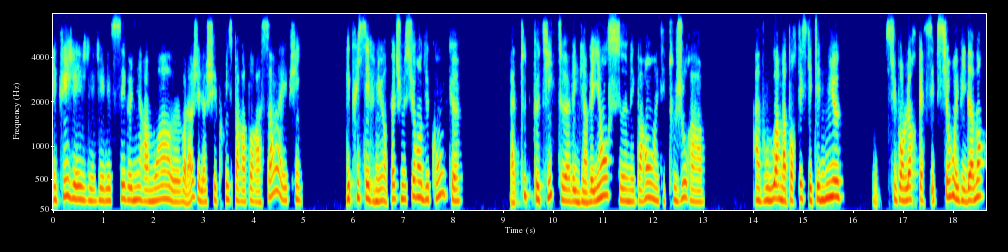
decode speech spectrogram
Et puis j'ai laissé venir à moi, voilà, j'ai lâché prise par rapport à ça. Et puis et puis c'est venu. En fait, je me suis rendu compte que bah, toute petite, avec bienveillance, mes parents étaient toujours à, à vouloir m'apporter ce qui était de mieux, suivant leur perception, évidemment.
